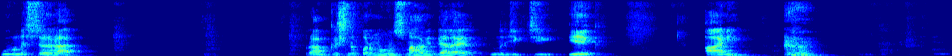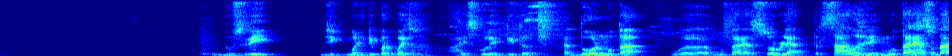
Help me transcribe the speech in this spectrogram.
पूर्ण शहरात रामकृष्ण परमहंस महाविद्यालय नजीकची एक आणि दुसरी जी मल्टीपर्पज हायस्कूल आहे तिथं ह्या दोन मुता मुताऱ्या सोडल्या तर सार्वजनिक मुताऱ्या सुद्धा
